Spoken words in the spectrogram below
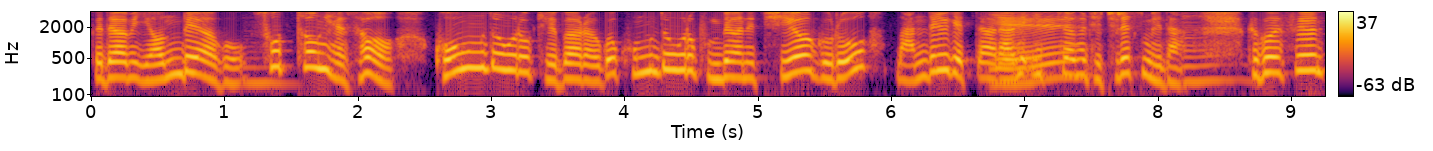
그다음에 연대하고 음. 소통해서 공동으로 개발하고 공동으로 분배하는 지역으로 만들겠다라는 예. 입장을 제출했습니다. 음. 그것은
